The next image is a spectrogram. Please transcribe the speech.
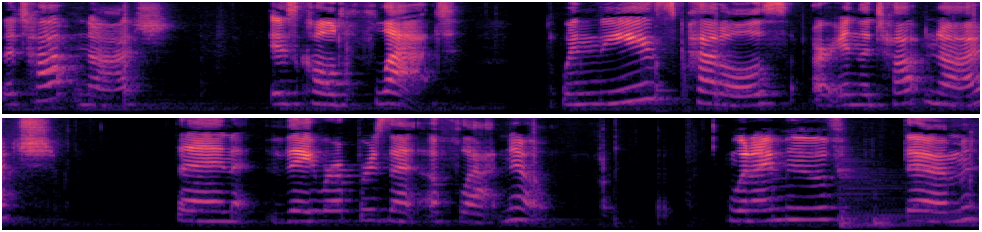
The top notch is called flat. When these pedals are in the top notch, then they represent a flat note. When I move them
